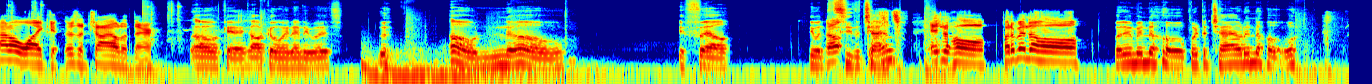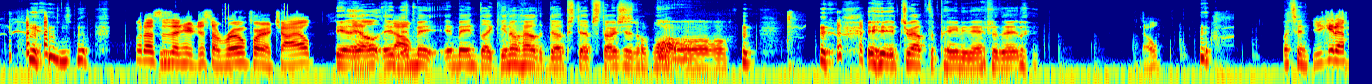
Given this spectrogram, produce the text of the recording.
I don't like it. There's a child in there. oh, okay. I'll go in anyways. oh no. It fell. You want Oh, to see the child? In the hole. Put him in the hole. Put him in the hole. Put the child in the hole. What else is in here? Just a room for a child? Yeah, Yeah, it, all- it, no. it made it made like you know how the dubstep starts just a whoa. it, it dropped the painting after that. Nope. What's in? You can have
